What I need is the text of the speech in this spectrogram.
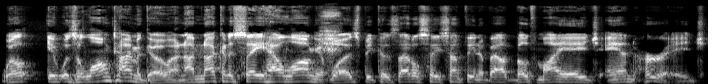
Well, it was a long time ago, and I'm not going to say how long it was because that'll say something about both my age and her age.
